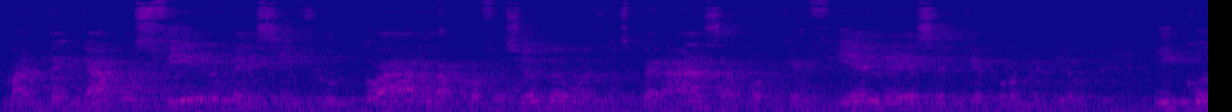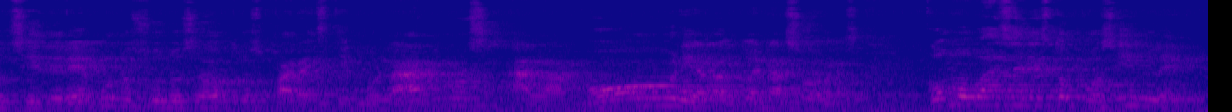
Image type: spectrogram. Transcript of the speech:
Mantengamos firme, sin fluctuar, la profesión de nuestra esperanza, porque fiel es el que prometió. Y considerémonos unos a otros para estimularnos al amor y a las buenas obras. ¿Cómo va a ser esto posible?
